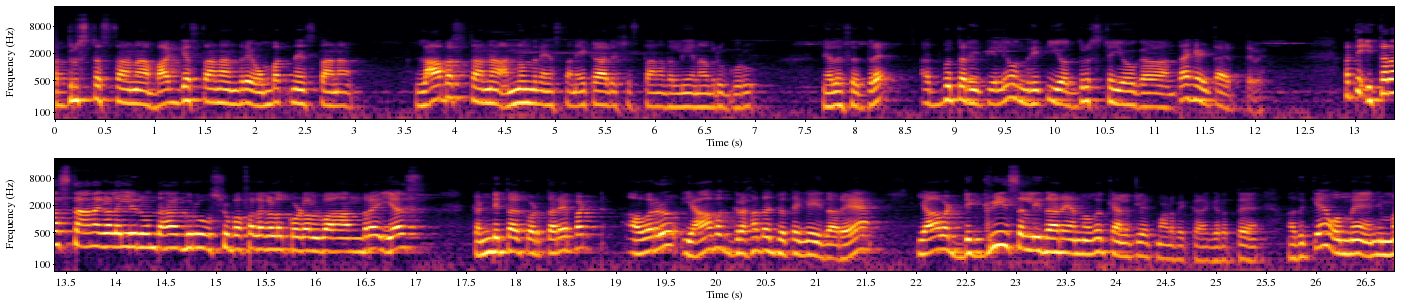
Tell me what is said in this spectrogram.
ಅದೃಷ್ಟ ಸ್ಥಾನ ಭಾಗ್ಯಸ್ಥಾನ ಅಂದರೆ ಒಂಬತ್ತನೇ ಸ್ಥಾನ. ಲಾಭಸ್ಥಾನ ಹನ್ನೊಂದನೇ ಸ್ಥಾನ, ಏಕಾದಶ ಸ್ಥಾನದಲ್ಲಿ ಏನಾದರೂ ಗುರು ನೆಲೆಸಿದ್ರೆ ಅದ್ಭುತ ರೀತಿಯಲ್ಲಿ ಒಂದು ರೀತಿ ಅದೃಷ್ಟ ಯೋಗ ಅಂತ ಹೇಳ್ತಾ ಇರ್ತೇವೆ. ಮತ್ತು ಇತರ ಸ್ಥಾನಗಳಲ್ಲಿರುವಂತಹ ಗುರು ಶುಭ ಫಲಗಳು ಕೊಡಲ್ವಾ ಅಂದರೆ ಎಸ್ ಖಂಡಿತ ಕೊಡ್ತಾರೆ. ಬಟ್ ಅವರು ಯಾವ ಗ್ರಹದ ಜೊತೆಗೆ ಇದ್ದಾರೆ, ಯಾವ ಡಿಗ್ರೀಸಲ್ಲಿದ್ದಾರೆ ಅನ್ನೋದು ಕ್ಯಾಲ್ಕುಲೇಟ್ ಮಾಡಬೇಕಾಗಿರುತ್ತೆ. ಅದಕ್ಕೆ ಒಮ್ಮೆ ನಿಮ್ಮ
